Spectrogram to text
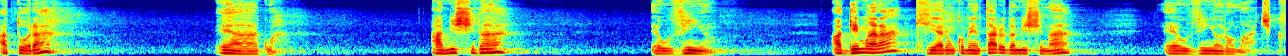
a Torá é a água, a Mishnah é o vinho, a Guemará, que era um comentário da Mishnah, é o vinho aromático.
